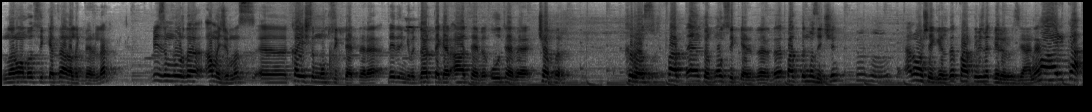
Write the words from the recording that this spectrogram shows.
normal motosiklete ağırlık verirler. Bizim burada amacımız e, kayışlı motosikletlere, dediğim gibi 4 teker ATV, UTV, chopper, cross, farklı en çok motosikletlere baktığımız için yani o şekilde farklı bir hizmet veriyoruz yani. Harika.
